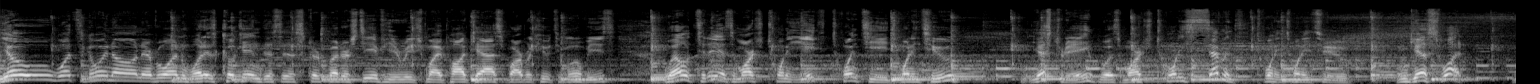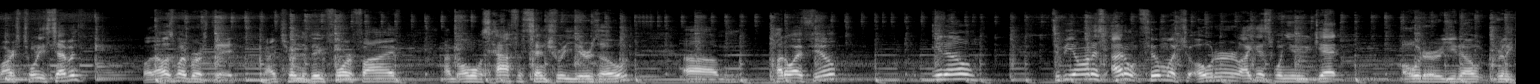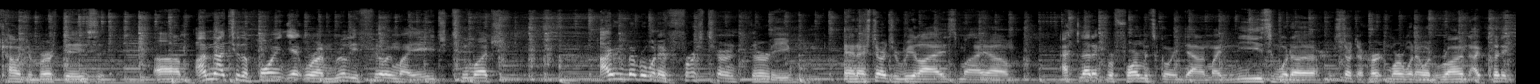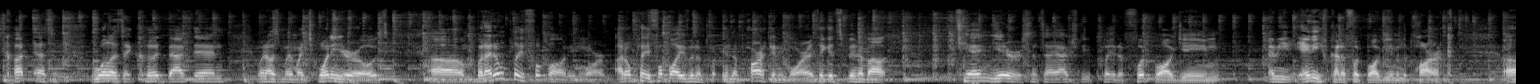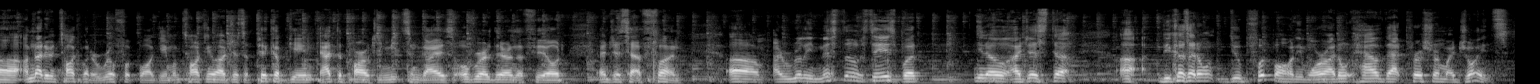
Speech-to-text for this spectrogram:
Yo, what's going on, everyone? What is cooking? This is scriptwriter Steve. He reached my podcast, Barbecue to Movies. Well, today is March 28th, 2022. Yesterday was March 27th, 2022. And guess what? March 27th? Well, that was my birthday. I turned the big 4 or 5. I'm almost half a century years old. Um, how do I feel? You know, to be honest, I don't feel much older. I guess when you get older, you know, really count your birthdays. Um, I'm not to the point yet where I'm really feeling my age too much. I remember when I first turned 30 and I started to realize my um, athletic performance going down. My knees would uh, start to hurt more when I would run. I couldn't cut as well as I could back then when I was my 20 year olds. Um, but I don't play football anymore. I don't play football even in the park anymore. I think it's been about 10 years since I actually played a football game I mean, any kind of football game in the park. Uh, I'm not even talking about a real football game. I'm talking about just a pickup game at the park. You meet some guys over there on the field and just have fun. Um, I really miss those days, but you know, I just uh, uh, because I don't do football anymore, I don't have that pressure on my joints.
